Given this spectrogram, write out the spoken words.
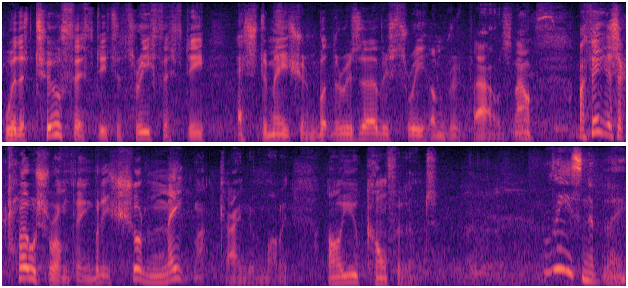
with a 250 to 350 estimation, but the reserve is £300. Now, I think it's a close run thing, but it should make that kind of money. Are you confident? Reasonably.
